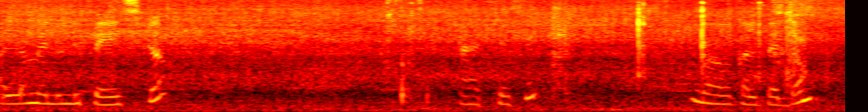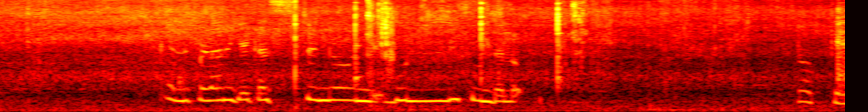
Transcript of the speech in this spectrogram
అల్లం వెల్లుల్లి పేస్ట్ యాడ్ చేసి బాగా కలిపేద్దాం. కలపడానికే కష్టంగా ఉంది. బుల్లి కుండలో. ఓకే.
